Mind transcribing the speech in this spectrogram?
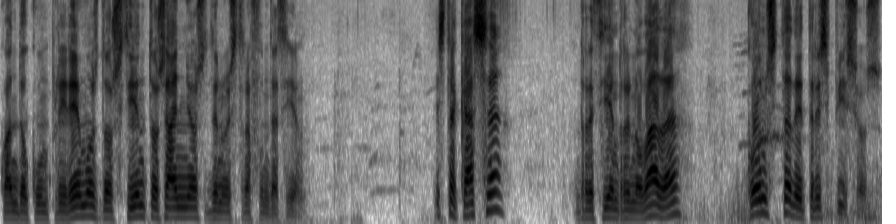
cuando cumpliremos 200 años de nuestra fundación. Esta casa, recién renovada, consta de tres pisos.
